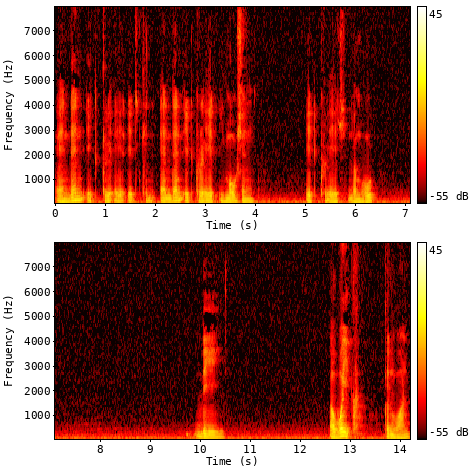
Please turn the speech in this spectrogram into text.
and then it create it can and then it create emotion it creates the mood the awake can one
